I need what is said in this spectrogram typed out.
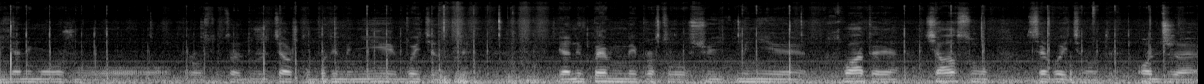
і я не можу це дуже тяжко буде мені витягнути. Я не впевнений просто, що мені хватить часу це витягнути. Отже,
